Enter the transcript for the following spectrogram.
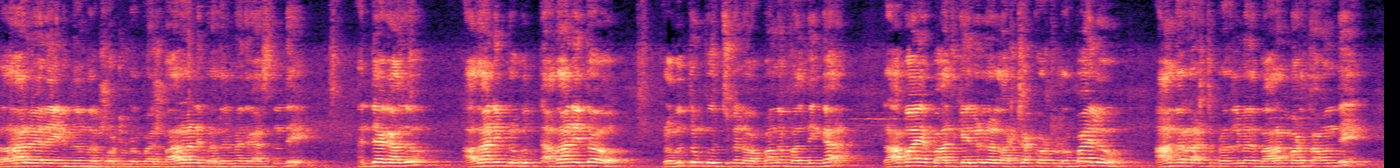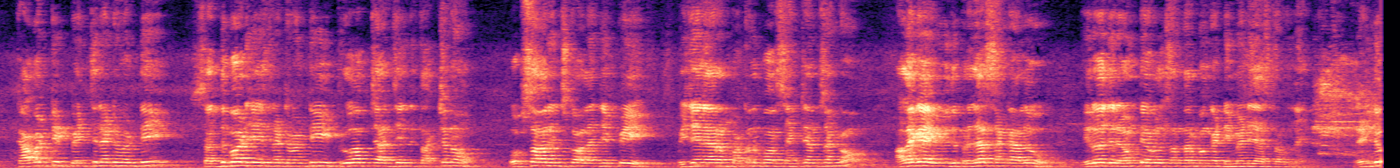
పదహారు వేల ఎనిమిది వందల కోట్ల రూపాయల భారాన్ని ప్రజల మీద వేస్తుంది. అంతేకాదు అదాని ప్రభు అదానితో ప్రభుత్వం కూర్చుకున్న ఒప్పందం ఫలితంగా రాబోయే పాతికేళ్ళలో లక్ష కోట్ల రూపాయలు ఆంధ్ర రాష్ట్ర ప్రజల మీద భారం పడుతూ ఉంది. కాబట్టి పెంచినటువంటి సర్దుబాటు చేసినటువంటి ట్రూ అప్ ఛార్జీని తక్షణం ఉపసంహరించుకోవాలని చెప్పి విజయనగరం పట్టణ పౌర సంక్షేమ సంఘం అలాగే వివిధ ప్రజా సంఘాలు ఈరోజు రౌండ్ టేబుల్ సందర్భంగా డిమాండ్ చేస్తూ ఉన్నాయి. రెండు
